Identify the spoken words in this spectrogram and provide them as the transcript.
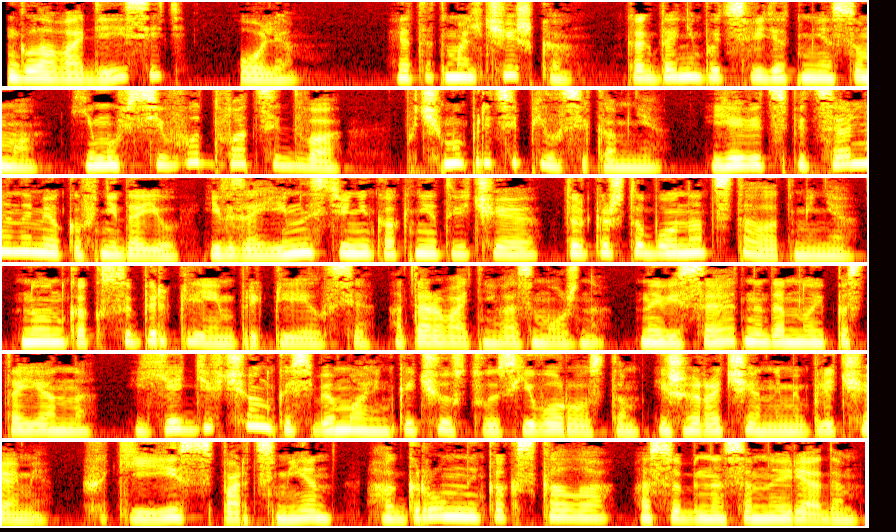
Глава 10. Оля. Этот мальчишка когда-нибудь сведет меня с ума. Ему всего 22. Почему прицепился ко мне? Я ведь специально намеков не даю и взаимностью никак не отвечаю, только чтобы он отстал от меня. Но он как суперклеем приклеился, оторвать невозможно. Нависает надо мной постоянно. Я девчонка себя маленькой чувствую с его ростом и широченными плечами. Хоккеист, спортсмен, огромный как скала, особенно со мной рядом.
